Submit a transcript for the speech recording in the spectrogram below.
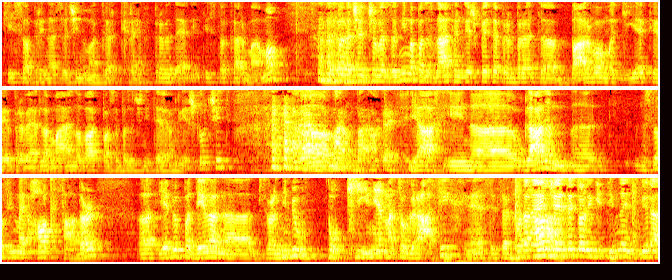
ki so pri nas večinoma kar krep prevedeni, tisto, kar imamo. Da, če, če vas zanima, pa ne znate angliško, pete prebrati uh, Barvo magije, ki jo je prevedla Maja Novak, pa se pa začnite angliško učiti. Ja, pa ma- okej. Ja, in uh, v glavnem, uh, naslov filma je Hawk Father. Uh, je bil pa delan, uh, pravi, ni bil po kinematografih, ne, sicer da ne vem, če je zdaj to legitimna izbira,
